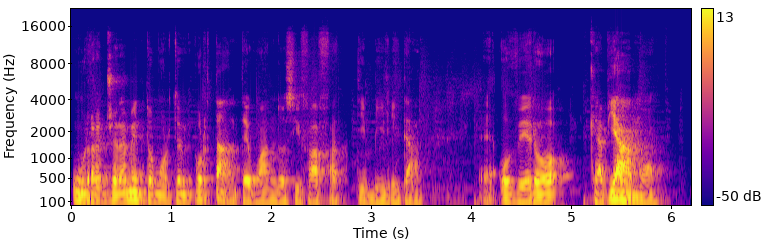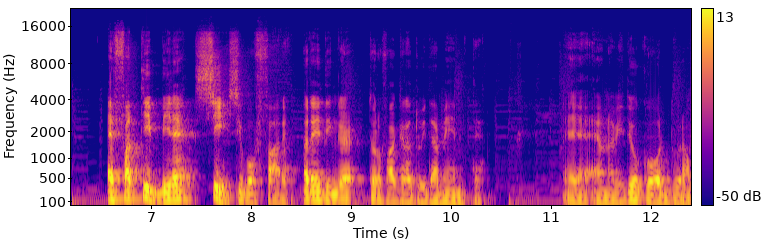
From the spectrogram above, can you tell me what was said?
un ragionamento molto importante quando si fa fattibilità, eh, ovvero capiamo è fattibile? Sì, si può fare. Rating te lo fa gratuitamente. Eh, è una video call, dura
